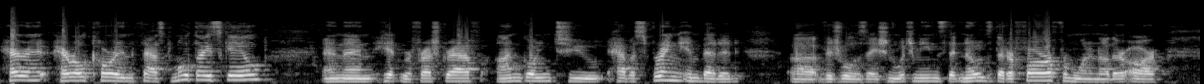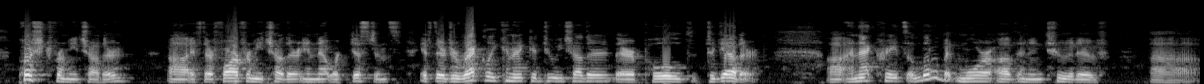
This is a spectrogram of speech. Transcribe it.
Harel-Koren Fast Multiscale and then hit refresh graph, I'm going to have a spring embedded uh, visualization, which means that nodes that are far from one another are pushed from each other uh, if they're far from each other in network distance. If they're directly connected to each other, they're pulled together. Uh, and that creates a little bit more of an intuitive uh,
